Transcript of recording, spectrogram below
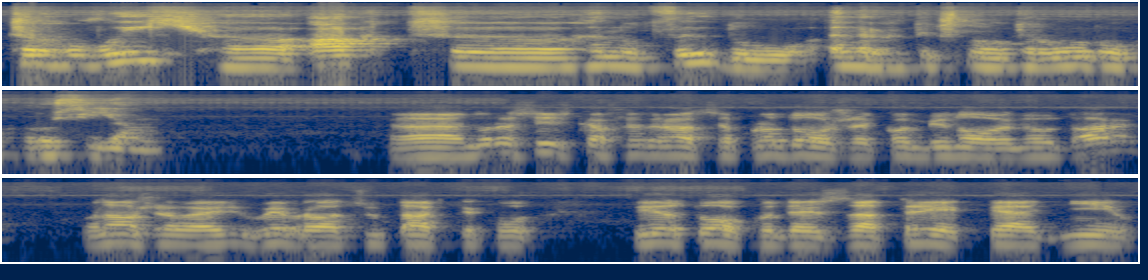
черговий е, акт е, геноциду енергетичного терору росіян? Е, Ну, Російська Федерація продовжує комбіновані удари. Вона вже вибрала цю тактику підготовку десь за 3-5 днів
